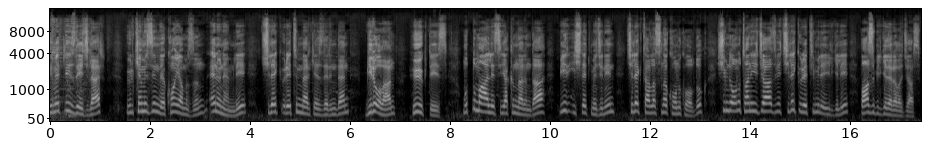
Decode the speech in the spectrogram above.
Kıymetli izleyiciler, ülkemizin ve Konya'mızın en önemli çilek üretim merkezlerinden biri olan Hüyük'teyiz. Mutlu Mahallesi yakınlarında bir işletmecinin çilek tarlasına konuk olduk. Şimdi onu tanıyacağız ve çilek üretimiyle ilgili bazı bilgiler alacağız.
